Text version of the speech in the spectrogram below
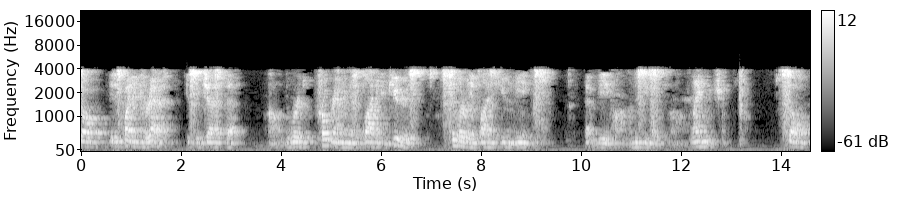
So it is quite incorrect to suggest that uh, the word programming as applied to computers similarly applies to human beings. That would be uh, a misuse of uh, language. So,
